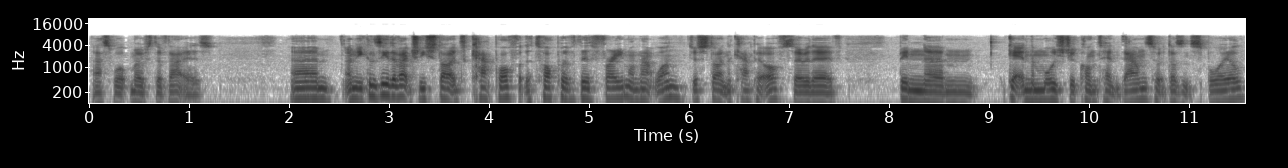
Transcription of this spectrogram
that's what most of that is. Um, and you can see they've actually started to cap off at the top of the frame on that one, just starting to cap it off, so they've been um, getting the moisture content down so it doesn't spoil.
